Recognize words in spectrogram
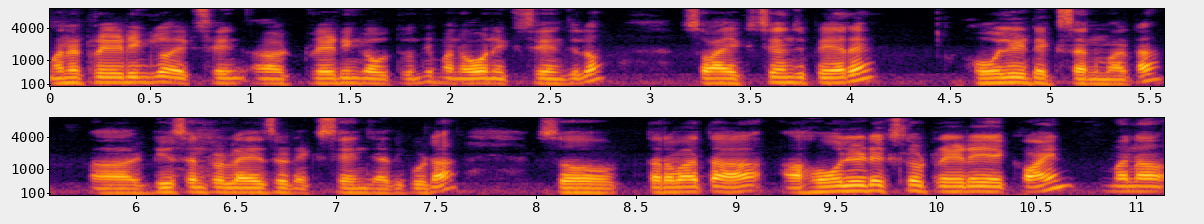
మన ట్రేడింగ్లో ఎక్స్చేంజ్ ట్రేడింగ్ అవుతుంది మన ఓన్ ఎక్స్చేంజ్లో సో ఆ ఎక్స్చేంజ్ పేరే హోలీడెక్స్ అనమాట డీసెంట్రలైజ్డ్ ఎక్స్చేంజ్ అది కూడా. సో తర్వాత ఆ హోలీడెక్స్లో ట్రేడ్ అయ్యే కాయిన్ మన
